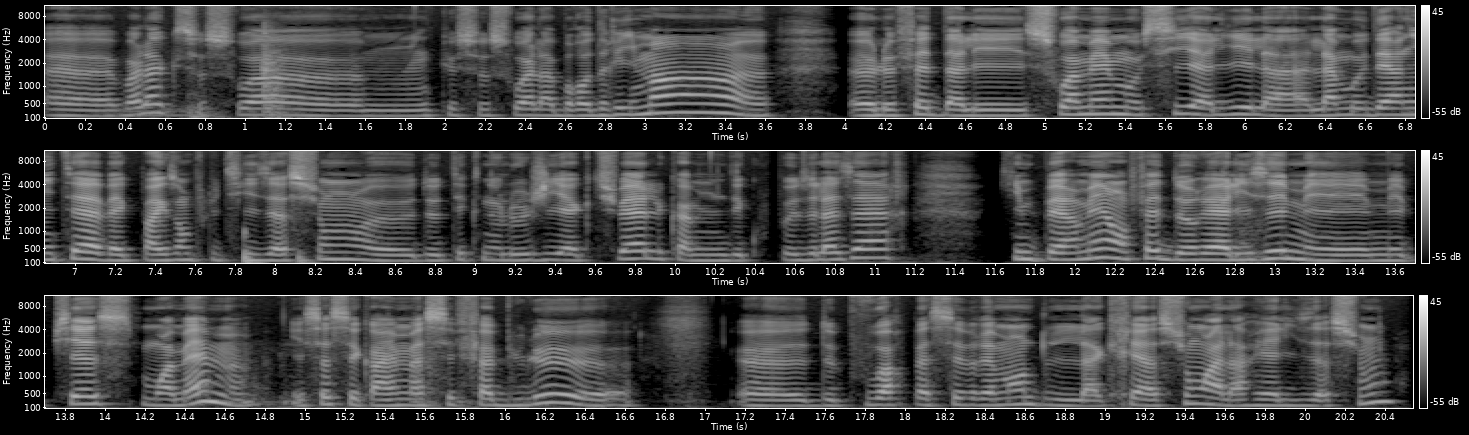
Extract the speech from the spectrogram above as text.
Euh, voilà, que ce soit, euh, que ce soit la broderie main, euh, le fait d'aller soi-même aussi allier la, modernité avec, par exemple, l'utilisation de technologies actuelles comme une découpeuse laser, qui me permet en fait de réaliser mes, pièces moi-même. Et ça, c'est quand même assez fabuleux de pouvoir passer vraiment de la création à la réalisation.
